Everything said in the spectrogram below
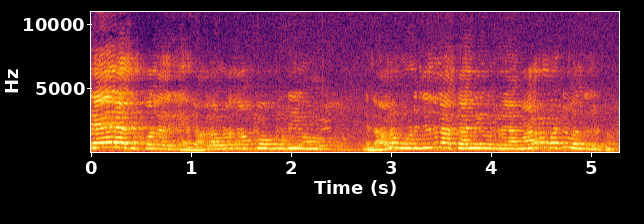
தேராது போல இருக்கேன் என்னால் அவ்வளோதான் போக முடியும். என்னால் முடிஞ்சது நான் தண்ணி விடுறேன். மரம் மட்டும் வந்துக்கிட்டோம்.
